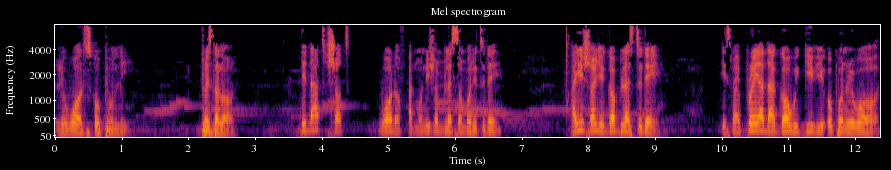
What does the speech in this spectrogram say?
rewards openly. Praise the Lord. Did that short word of admonition bless somebody today? Are you sure you got blessed today? It's my prayer that God will give you open reward.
